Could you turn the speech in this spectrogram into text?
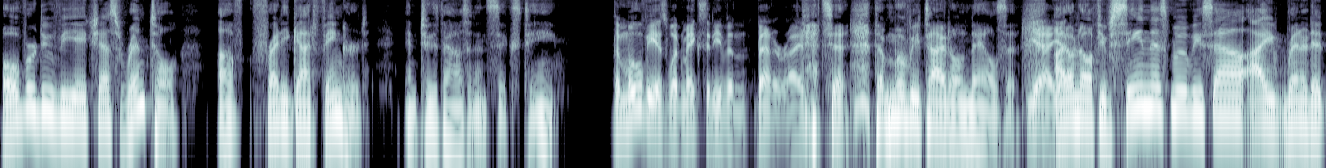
overdue VHS rental of Freddy Got Fingered in 2016. The movie is what makes it even better, right? That's it. The movie title nails it. Yeah, yeah. I don't know if you've seen this movie, Sal. I rented it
